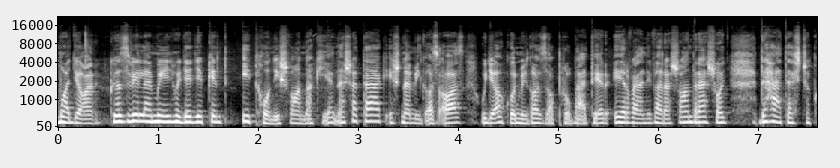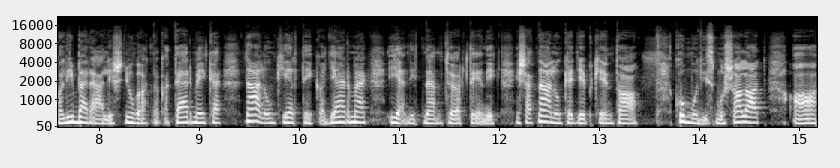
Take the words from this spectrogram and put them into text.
magyar közvélemény, hogy egyébként itthon is vannak ilyen esetek, és nem igaz az, ugye akkor még azzal próbált ér- érvelni Veres András, hogy de hát ez csak a liberális nyugatnak a terméke, nálunk érték a gyermek, ilyen itt nem történik. És hát nálunk egyébként a kommunizmus alatt a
